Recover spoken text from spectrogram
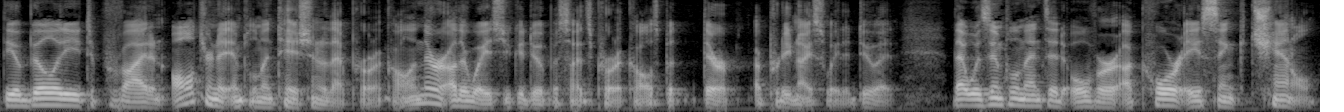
the ability to provide an alternate implementation of that protocol. And there are other ways you could do it besides protocols, but they're a pretty nice way to do it. That was implemented over a core async channel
